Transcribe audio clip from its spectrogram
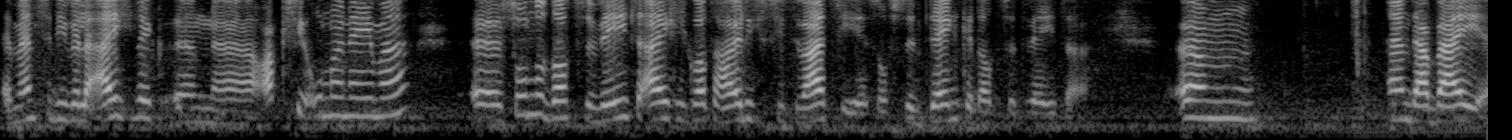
En mensen die willen eigenlijk een uh, actie ondernemen. Uh, zonder dat ze weten eigenlijk wat de huidige situatie is. Of ze denken dat ze het weten. Um, en daarbij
